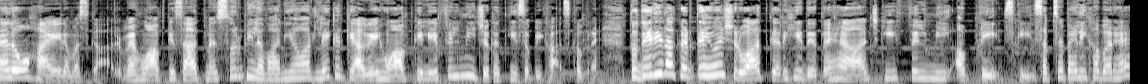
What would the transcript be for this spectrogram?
Hello hi नमस्कार। मैं हूँ आपके साथ, मैं सुरभि लवानिया और लेकर के आ गई हूँ आपके लिए फिल्मी जगत की सभी खास खबरें। तो देरी ना करते हुए शुरुआत कर ही देते हैं आज की फिल्मी अपडेट्स की। सबसे पहली खबर है,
